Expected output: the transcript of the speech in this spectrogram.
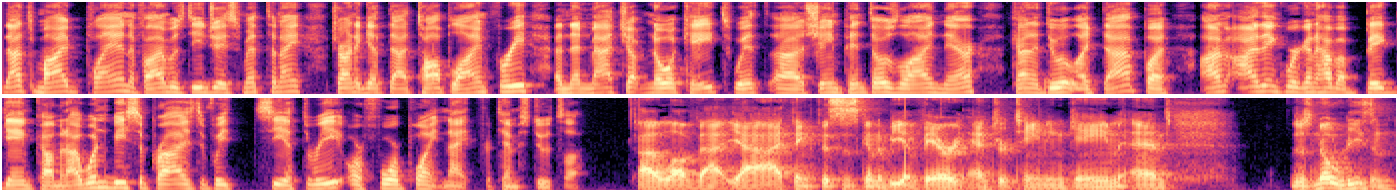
that's my plan. If I was DJ Smith tonight, trying to get that top line free and then match up Noah Cates with uh, Shane Pinto's line there, kind of do it like that. But I'm, I think we're to have a big game coming. I wouldn't be surprised if we see a three or four point night for Tim Stützle. I love that. Yeah, I think this is going to be a very entertaining game, and there's no reason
